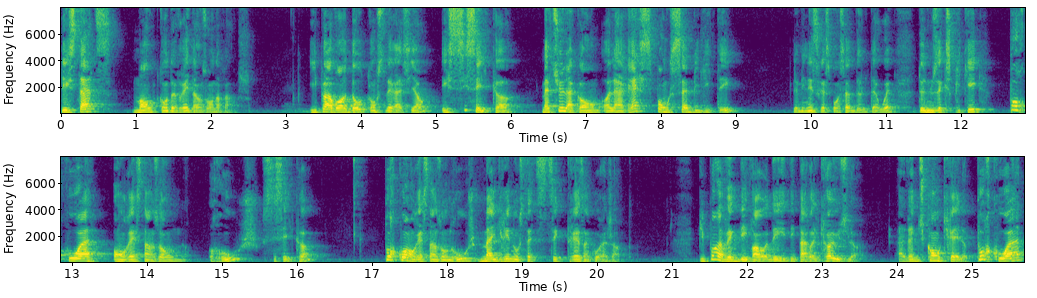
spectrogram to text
Les stats montrent qu'on devrait être en zone orange. Il peut y avoir d'autres considérations, et si c'est le cas, Mathieu Lacombe a la responsabilité, le ministre responsable de l'Outaouais, de nous expliquer pourquoi on reste en zone rouge, si c'est le cas, pourquoi on reste en zone rouge malgré nos statistiques très encourageantes. Puis pas avec des, paroles creuses, avec du concret. Pourquoi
